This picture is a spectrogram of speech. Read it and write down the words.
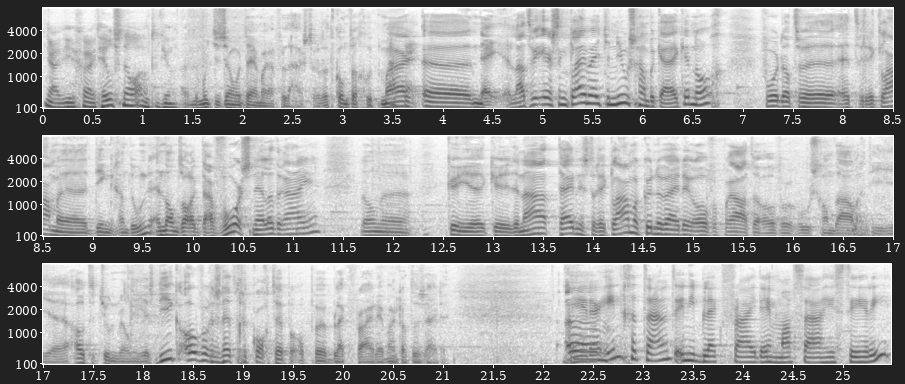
Ja, die gaat heel snel autotune. Dan moet je zo meteen maar even luisteren. Dat komt wel goed. Maar eh, nee, laten we eerst een klein beetje nieuws gaan bekijken nog. Voordat we het reclame ding gaan doen. En dan zal ik daarvoor sneller draaien. Dan eh, kun, je, kun je daarna, tijdens de reclame, kunnen wij erover praten. Over hoe schandalig die eh, autotune wel niet is. Die ik overigens net gekocht heb op eh, Black Friday. Maar dat terzijde. Ben je Ehm, erin getuind in die Black Friday massa-hysterie?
